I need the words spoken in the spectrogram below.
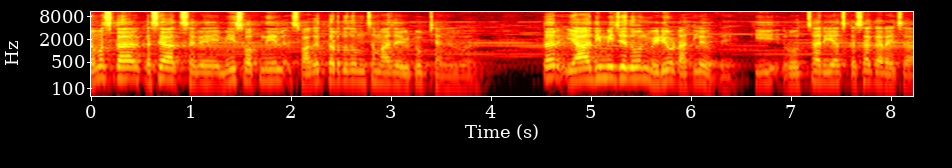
नमस्कार कसे आहात सगळे? मी स्वप्नील. स्वागत करतो तुमचं माझ्या यूट्यूब चॅनलवर तर याआधी मी जे दोन व्हिडिओ टाकले होते की रोजचा रियाज कसा करायचा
